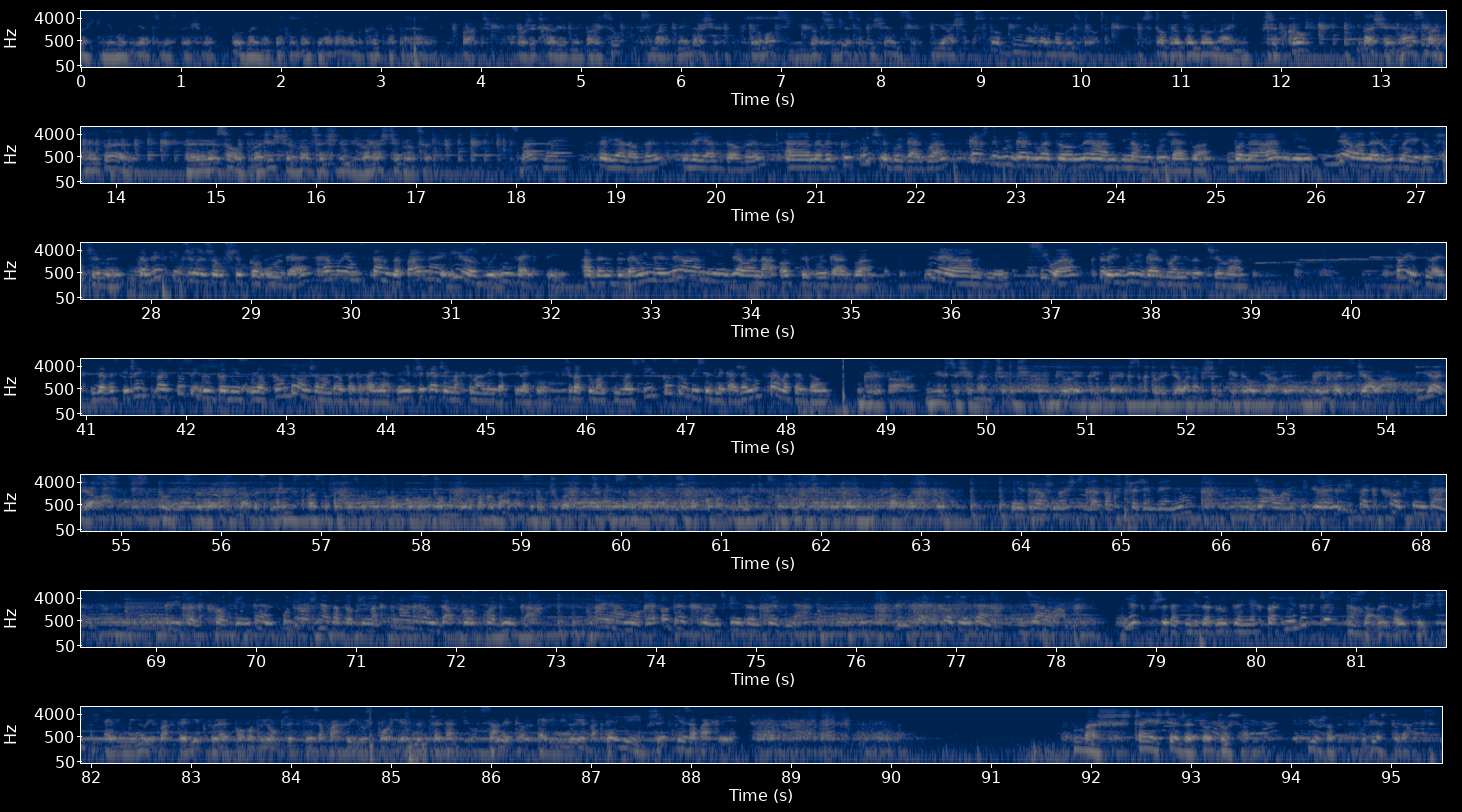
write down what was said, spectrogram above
Żadność nie mówi, jacy jesteśmy. Poznaj nas na fundacja avalon.pl. Patrz, pożyczka w jednym palcu w smartnej dasie. W promocji do 30 tysięcy i aż 100 dni na darmowy zwrot. 100% online. Szybko? Da się na smartnej.pl. RRSO 22,12%. Smartnej. serialowy, wyjazdowy, a nawet kosmiczny ból gardła. Każdy ból gardła to neoanginowy ból gardła, bo neoangin działa na różne jego przyczyny. Tabletki przynoszą szybką ulgę, hamują stan zapalny i rozwój infekcji, a benzydaminy neoangin działa na ostry ból gardła. Neoangin. Siła, której ból gardła nie zatrzyma. To jest lek. Dla bezpieczeństwa stosuj go zgodnie z ulotką dołączoną do opakowania. Nie przekraczaj maksymalnej dawki leku. W przypadku wątpliwości skonsultuj się z lekarzem lub farmaceutą. Grypa. Nie chcę się męczyć. Biorę Intense udrożnia zatoki maksymalną dawką składnika. A ja mogę odetchnąć intensywnie. Gripex Hot Intense. Działam. Jak przy takich zabrudzeniach pachnie tak czysto? Sanytol czyści i eliminuje bakterie, które powodują brzydkie zapachy już po jednym przetarciu. Sanytol eliminuje bakterie i brzydkie zapachy. Masz szczęście, że to tu są. Już od 20 lat.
